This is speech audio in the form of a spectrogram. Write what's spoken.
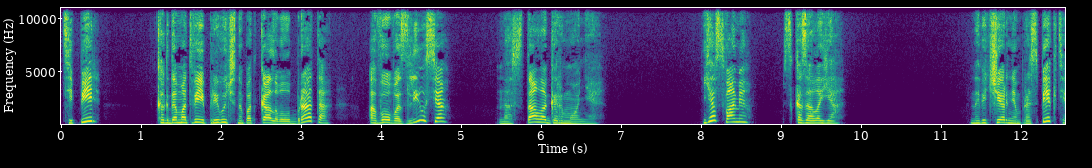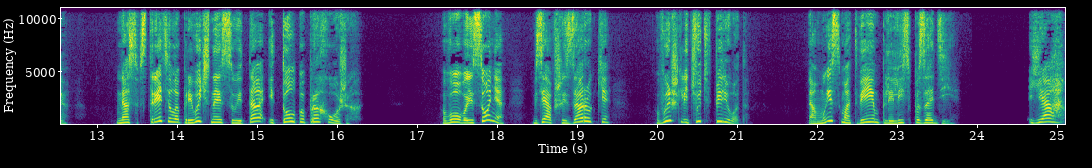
Теперь когда Матвей привычно подкалывал брата, а Вова злился, настала гармония. «Я с вами», — сказала я. На вечернем проспекте нас встретила привычная суета и толпы прохожих. Вова и Соня, взявшись за руки, вышли чуть вперед, а мы с Матвеем плелись позади. Я,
